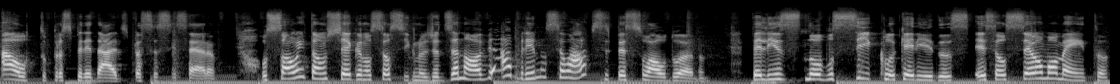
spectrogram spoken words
auto-prosperidade, para ser sincera. O Sol então chega no seu signo dia 19, abrindo seu ápice pessoal do ano. Feliz novo ciclo, queridos. Esse é o seu momento.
